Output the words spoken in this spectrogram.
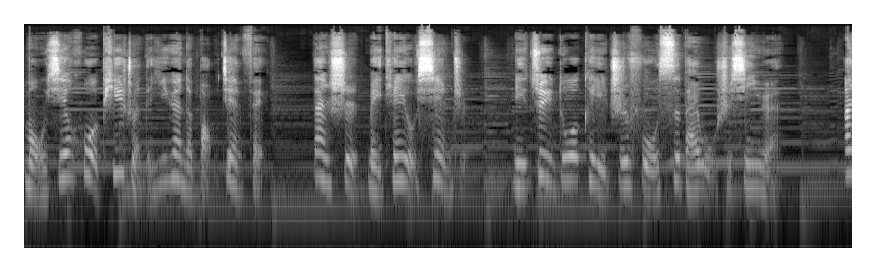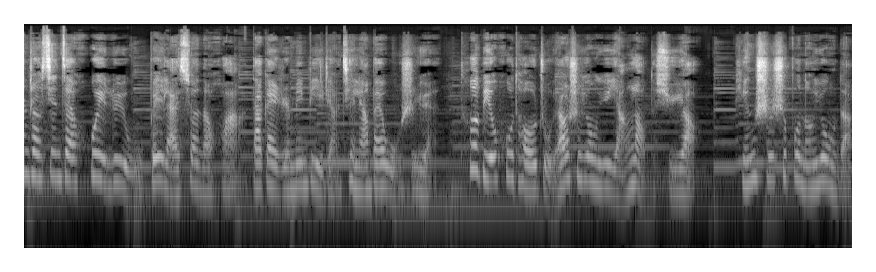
某些获批准的医院的保健费。但是每天有限制，你最多可以支付四百五十新元，按照现在汇率五倍来算的话，大概人民币两千两百五十元。特别户头主要是用于养老的需要。平时是不能用的，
